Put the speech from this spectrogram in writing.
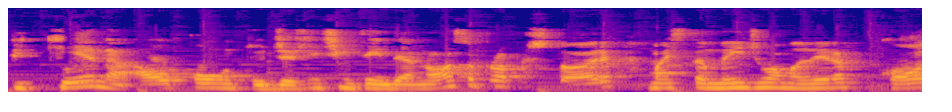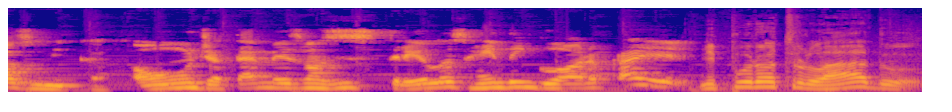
pequena ao ponto de a gente entender a nossa própria história, mas também de uma maneira cósmica, onde até mesmo as estrelas rendem glória para ele. E por outro lado,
